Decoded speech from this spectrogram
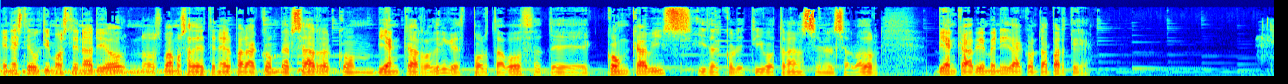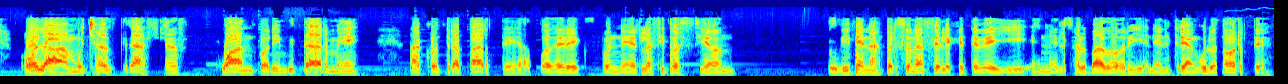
En este último escenario nos vamos a detener para conversar con Bianca Rodríguez, portavoz de Concavis y del colectivo trans en El Salvador. Bianca, bienvenida a Contraparte. Hola, muchas gracias Juan por invitarme a Contraparte a poder exponer la situación que viven las personas LGTBI en El Salvador y en el Triángulo Norte.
